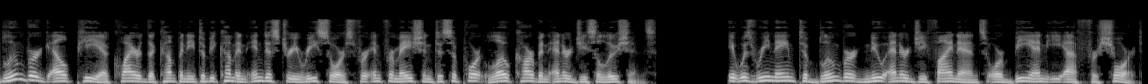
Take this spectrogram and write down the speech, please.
Bloomberg LP acquired the company to become an industry resource for information to support low-carbon energy solutions. It was renamed to Bloomberg New Energy Finance or BNEF for short.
